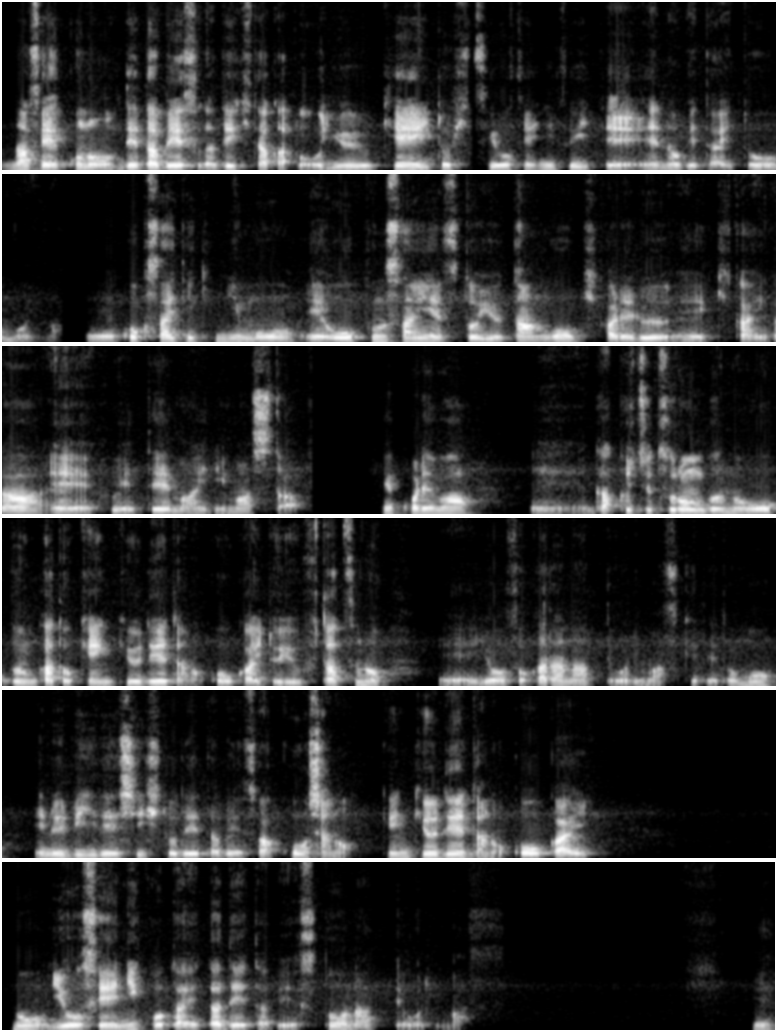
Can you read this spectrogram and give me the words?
ー、なぜこのデータベースができたかという経緯と必要性について述べたいと思います。国際的にもオープンサイエンスという単語を聞かれる機会が増えてまいりました。でこれはえ学術論文のオープン化と研究データの公開という2つのえ要素からなっておりますけれども NBDC ヒトデータベースは後者の研究データの公開の要請に応えたデータベースとなっております。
